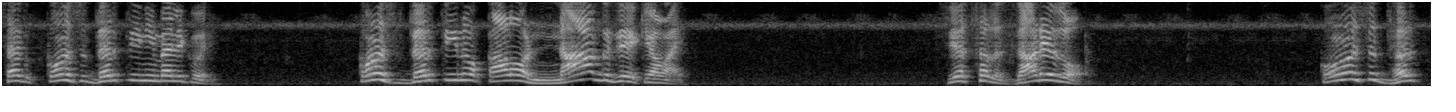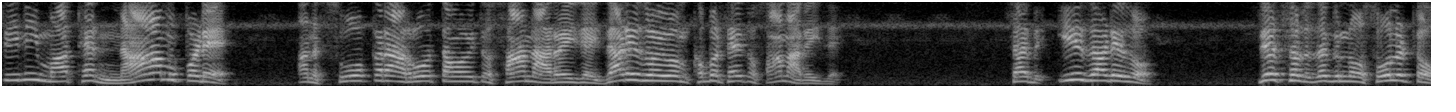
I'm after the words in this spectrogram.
સાહેબ, કંસ ધરતીની માલિકોરી કંસ ધરતીનો કાળો નાગ જે કહેવાય, જેસલ જાડેજો કંસ ધરતીની માથે નામ પડે અને છોકરા રોતા હોય તો સાના રહી જાય. જાડેજો એમ ખબર થાય તો સાના રહી જાય. સાહેબ, એ જાડેજો જેસલ જગનો સોલટો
